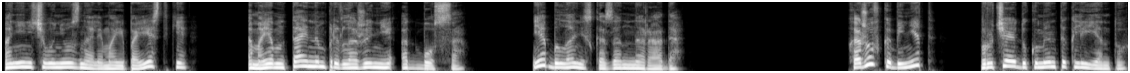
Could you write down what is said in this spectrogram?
Они ничего не узнали о моей поездке, о моем тайном предложении от босса. Я была несказанно рада. Вхожу в кабинет, вручаю документы клиенту.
